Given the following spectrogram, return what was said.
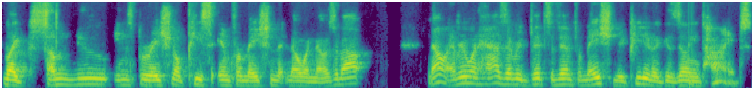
like some new inspirational piece of information that no one knows about no, everyone has every bits of information repeated a gazillion times.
